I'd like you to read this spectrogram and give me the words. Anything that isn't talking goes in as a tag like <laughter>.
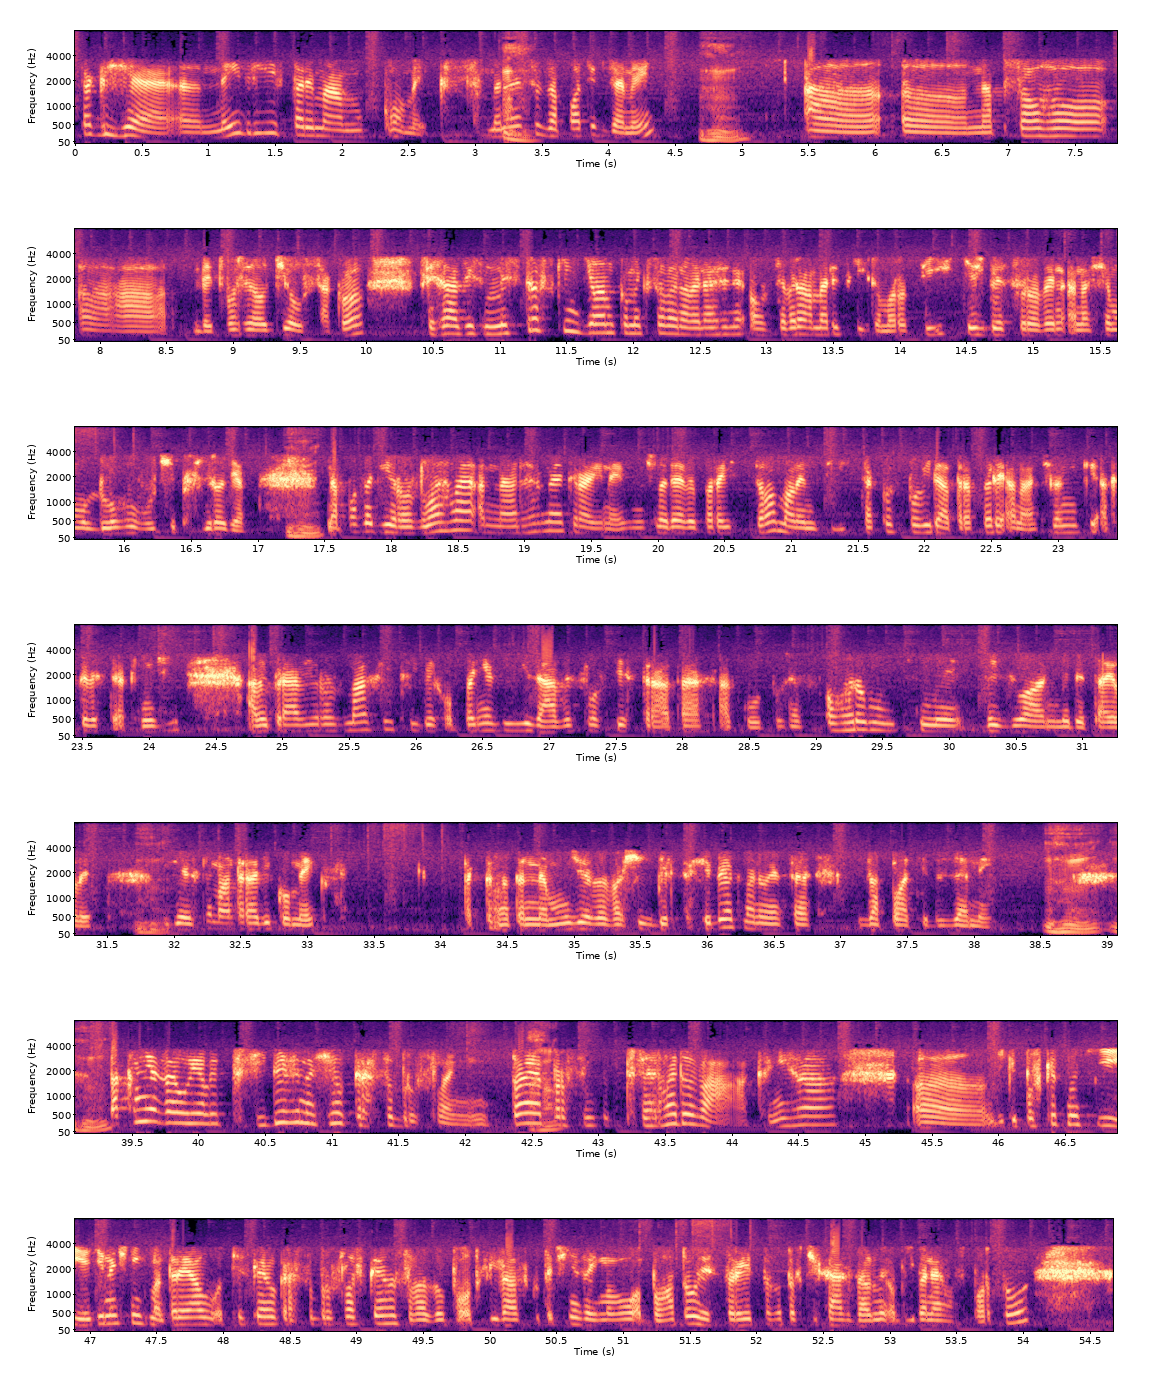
Takže eh, nejdřív tady mám komiks. Jmenuje se Zaplatit zemi. Mhm. a uh, napsal ho a vytvořil Joe Sacco. Přichází s mistrovským dílem komiksové novinařiny o severoamerických domorodcích, těžbě surovin a našemu dluhu vůči přírodě. Mhm. Na pozadí rozlehlé a nádherné krajiny, v níž lidé vypadají zcela malincí, Sacco spovídá trapery a náčelníky, aktivisty a kněží a vypráví rozmáchlý příběh o penězích, závislosti, ztrátách a kultuře s ohromujícími vizuálními detaily. Takže jestli máte rádi komiks, tak tenhle ten nemůže ve vaší sbírce chybět, jmenuje se Zaplatit zemi. Mhm, mhm. Pak mě zaujaly příběhy našeho krasobruslení. To je, Aha. Prosím, přehledová kniha. Uh, díky poskytnutí jedinečných materiálů od Českého krasobruslařského svazu poodkrývá skutečně zajímavou a bohatou historii tohoto v Čechách velmi oblíbeného sportu.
